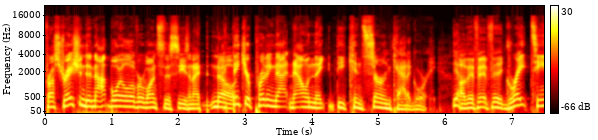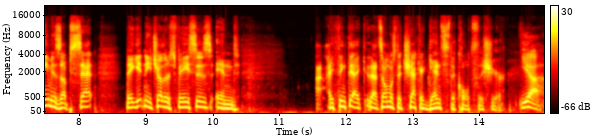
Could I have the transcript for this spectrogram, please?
Frustration did not boil over once this season. I, No. I think you're putting that now in the, the concern category of if, if a great team is upset, they get in each other's faces, and I- think that that's almost a check against the Colts this year. Yeah,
